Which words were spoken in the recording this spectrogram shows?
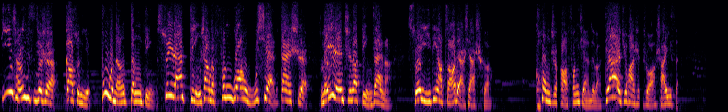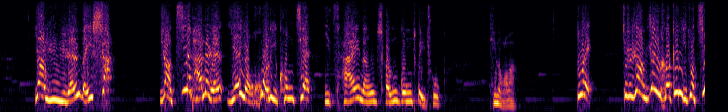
第一层意思就是告诉你不能登顶，虽然顶上的风光无限，但是没人知道顶在哪儿。所以一定要早点下车，控制好风险，对吧？第二句话是说啥意思？要与人为善，让接盘的人也有获利空间，你才能成功退出。听懂了吗？对，就是让任何跟你做交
